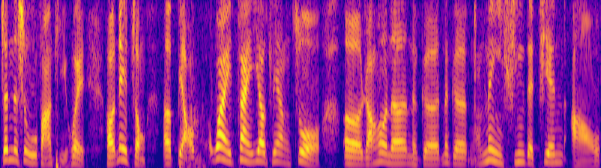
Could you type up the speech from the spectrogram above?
真的是无法体会，好那种呃表外在要这样做，呃然后呢那个那个内心的煎熬，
